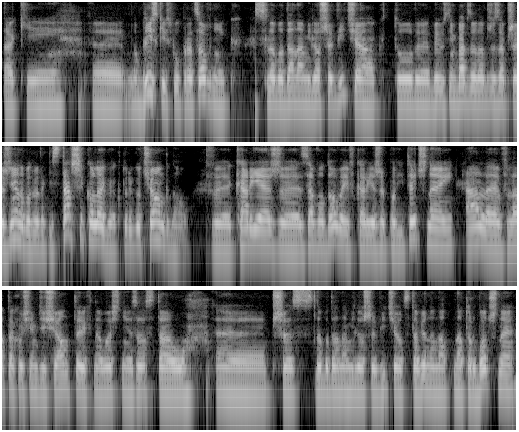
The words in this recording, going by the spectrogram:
taki e, no, bliski współpracownik Slobodana Miloszewicza, który był z nim bardzo dobrze zaprzyjaźniony, bo to był taki starszy kolega, który go ciągnął w karierze zawodowej, w karierze politycznej, ale w latach 80. no właśnie został e, przez Slobodana Miloszewicza odstawiony na, na tor boczny.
